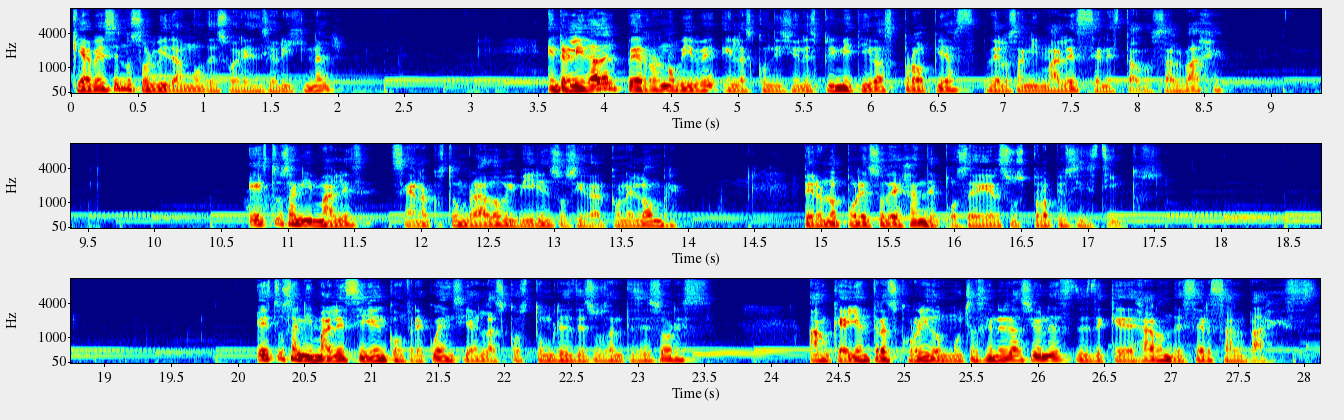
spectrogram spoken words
que a veces nos olvidamos de su herencia original. En realidad el perro no vive en las condiciones primitivas propias de los animales en estado salvaje. Estos animales se han acostumbrado a vivir en sociedad con el hombre, pero no por eso dejan de poseer sus propios instintos. Estos animales siguen con frecuencia las costumbres de sus antecesores, aunque hayan transcurrido muchas generaciones desde que dejaron de ser salvajes.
